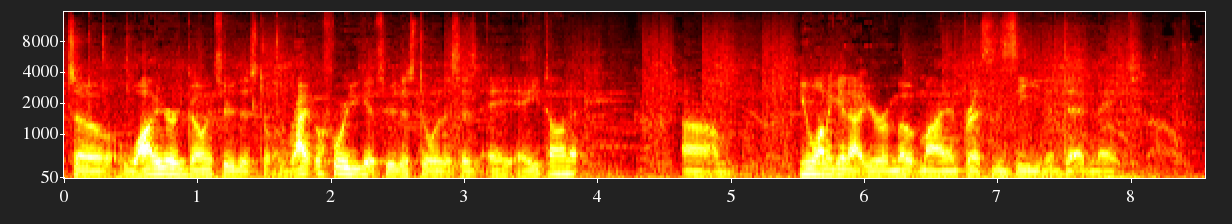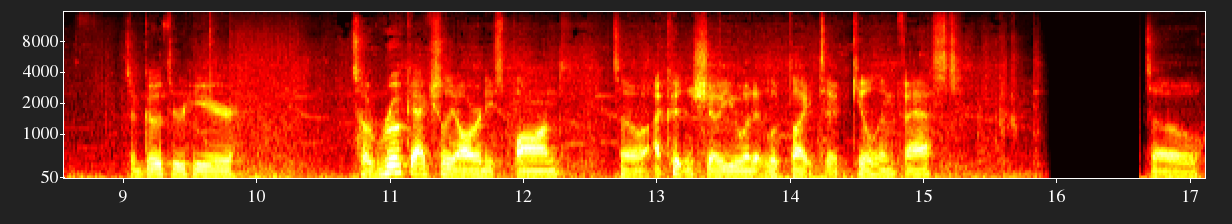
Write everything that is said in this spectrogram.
So while you're going through this door, right before you get through this door that says A8 on it, um, you want to get out your remote mine and press Z to detonate. So go through here. So Rook actually already spawned, so I couldn't show you what it looked like to kill him fast. So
